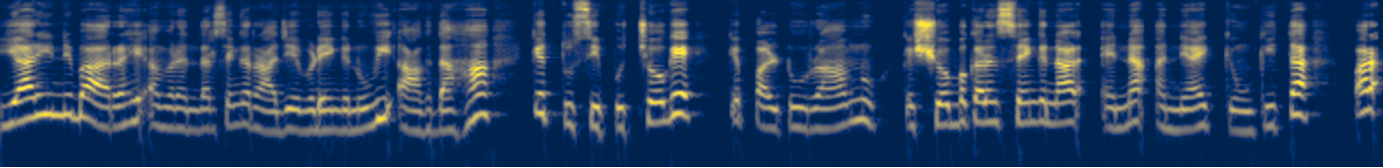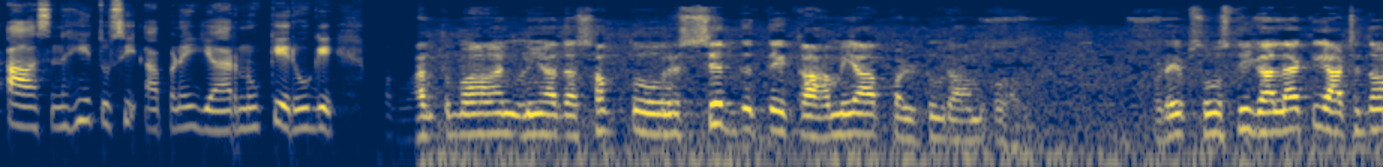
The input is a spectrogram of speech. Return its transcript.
ਯਾਰੀ ਨਿਭਾ ਰਹੇ ਅਮਰਿੰਦਰ ਸਿੰਘ ਰਾਜੇ ਵੜਿੰਗ ਨੂੰ ਵੀ ਆਖਦਾ ਹਾਂ ਕਿ ਤੁਸੀਂ ਪੁੱਛੋਗੇ ਕਿ ਪਲਟੂ ਰਾਮ ਨੂੰ ਕਿ ਸ਼ੁਭਕਰਨ ਸਿੰਘ ਨਾਲ ਇੰਨਾ ਅਨਿਆਏ ਕਿਉਂ ਕੀਤਾ? ਪਰ ਆਸ ਨਹੀਂ ਤੁਸੀਂ ਆਪਣੇ ਯਾਰ ਨੂੰ ਘੇਰੋਗੇ। ਭਗਵੰਤ ਮਾਨ ਦੁਨੀਆ ਦਾ ਸਭ ਤੋਂ ਪ੍ਰਸਿੱਧ ਤੇ ਕਾਮਯਾਬ ਪਲਟੂ ਰਾਮ ਕੋ ਬੜੇ ਅਫਸੋਸ ਦੀ ਗੱਲ ਹੈ ਕਿ 8-9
